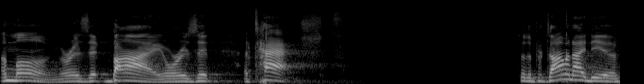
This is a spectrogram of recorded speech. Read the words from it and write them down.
among? Or is it by? Or is it attached? So, the predominant idea,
